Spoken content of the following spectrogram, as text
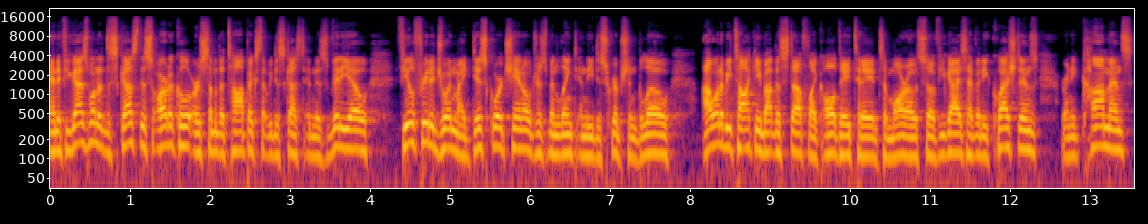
And if you guys want to discuss this article or some of the topics that we discussed in this video, feel free to join my Discord channel, which has been linked in the description below. I want to be talking about this stuff like all day today and tomorrow. So if you guys have any questions or any comments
